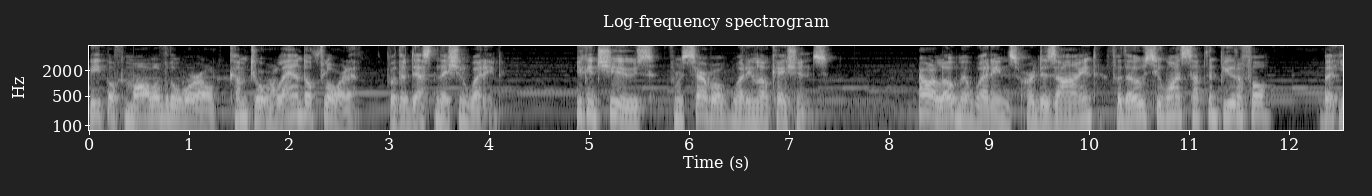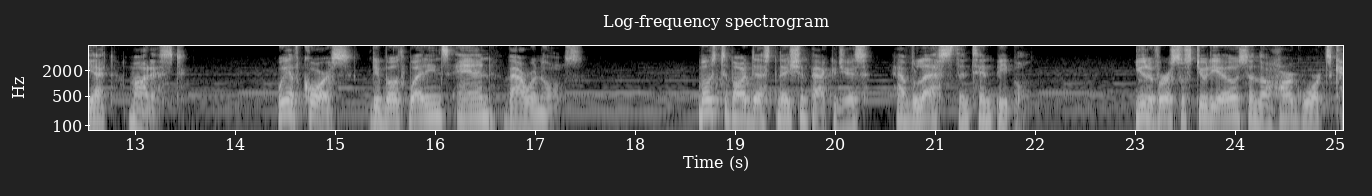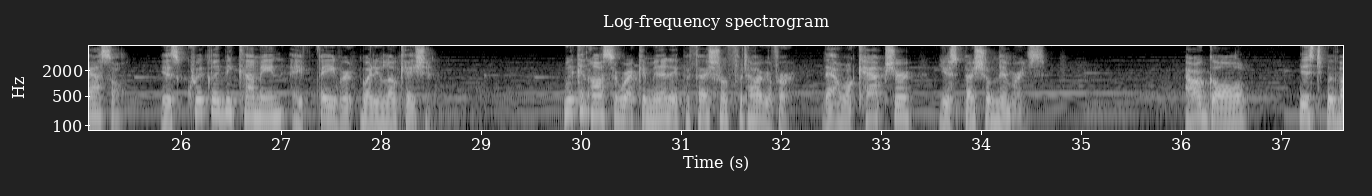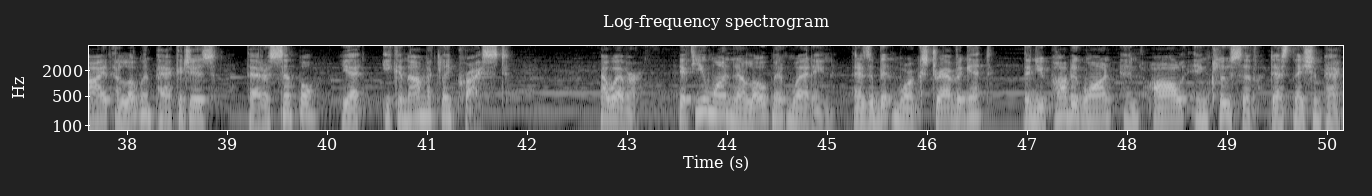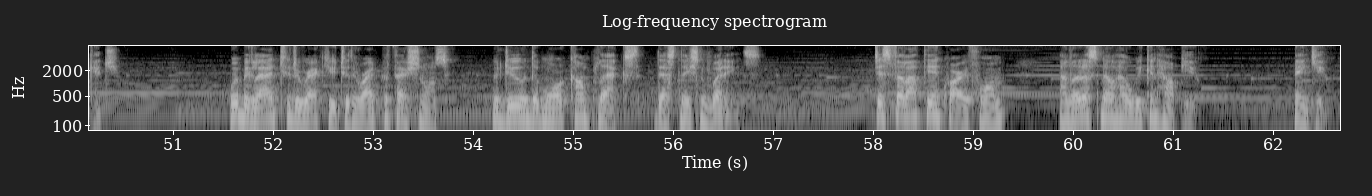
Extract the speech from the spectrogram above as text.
People from all over the world come to Orlando, Florida for the destination wedding. You can choose from several wedding locations. Our elopement weddings are designed for those who want something beautiful but yet modest. We, of course, do both weddings and vow renewals. Most of our destination packages have less than 10 people. Universal Studios and the Hogwarts Castle is quickly becoming a favorite wedding location. We can also recommend a professional photographer that will capture your special memories. Our goal is to provide elopement packages that are simple yet economically priced. However, if you want an elopement wedding that is a bit more extravagant, then you probably want an all inclusive destination package. We'll be glad to direct you to the right professionals who do the more complex destination weddings. Just fill out the inquiry form and let us know how we can help you. Thank you.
